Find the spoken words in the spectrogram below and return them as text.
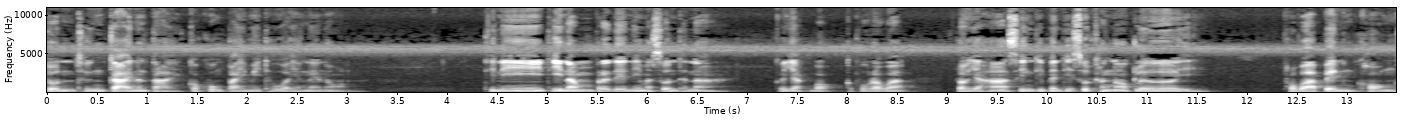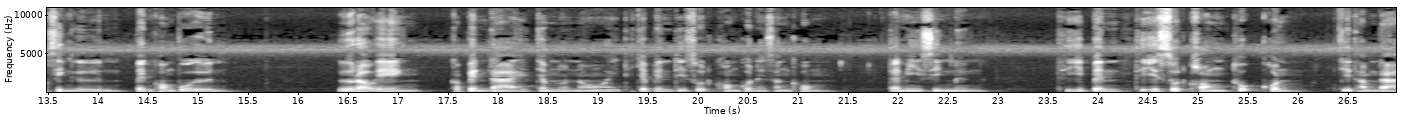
จนถึงกายนั้นตายก็คงไปไม่ทั่วอย่างแน่นอน ทีนี้ที่นำประเด็นนี้มาสนทนา ก็อยากบอกกับพวกเราว่า เราอย่าหาสิ่งที่เป็นที่สุดข้างนอกเลย เพราะว่าเป็นของสิ่งอื่น เป็นของผู้อื่น หรือเราเองก็เป็นได้จำนวนน้อยที่จะเป็นที่สุดของคนในสังคม แต่มีสิ่งหนึ่งที่เป็นที่สุดของทุกคน ที่ทำได้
